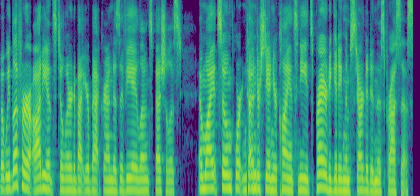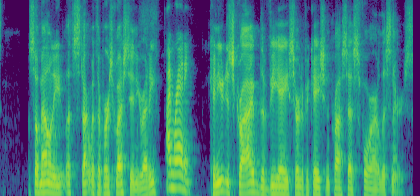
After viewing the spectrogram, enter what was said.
but we'd love for our audience to learn about your background as a VA loan specialist and why it's so important to understand your clients' needs prior to getting them started in this process. So, Melanie, let's start with the first question. You ready? I'm ready. Can you describe the VA certification process for our listeners?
